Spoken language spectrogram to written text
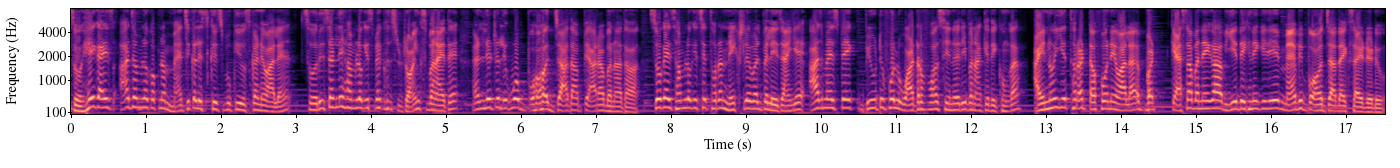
सो हे गाइज़ आज हम लोग अपना मैजिकल स्केच बुक यूज़ करने वाले हैं। सो so, रिसेंटली हम लोग इसमें कुछ ड्राइंग्स बनाए थे एंड लिटरली वो बहुत ज़्यादा प्यारा बना था। सो so, गाइज़ हम लोग इसे थोड़ा नेक्स्ट लेवल पे ले जाएँगे। आज मैं इस पे एक ब्यूटीफुल वाटरफॉल सीनरी बना के देखूँगा। आई नो ये थोड़ा टफ होने वाला है बट कैसा बनेगा अब ये देखने के लिए मैं भी बहुत ज़्यादा एक्साइटेड हूँ।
